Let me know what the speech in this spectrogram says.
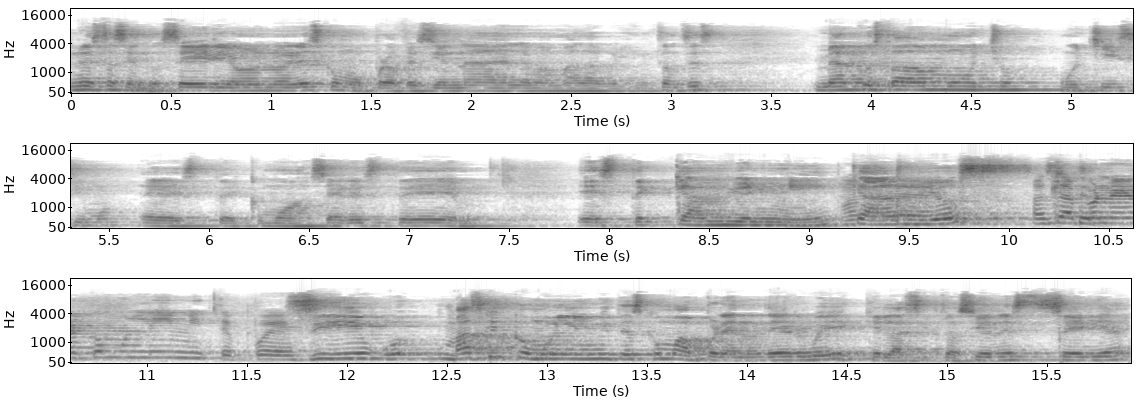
no estás siendo serio, no eres como profesional, la mamada, güey. Entonces me ha costado mucho, muchísimo, este, como hacer este, este cambio en mí, O sea, cambios. O sea, poner como un límite, pues. Sí, más que como un límite es como aprender, güey, que la situación es seria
